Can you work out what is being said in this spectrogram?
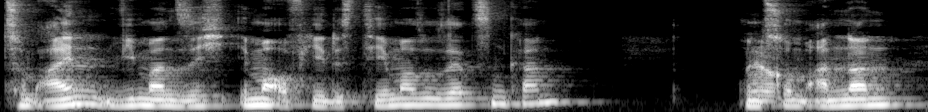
zum einen, wie man sich immer auf jedes Thema so setzen kann. Und ja. zum anderen,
